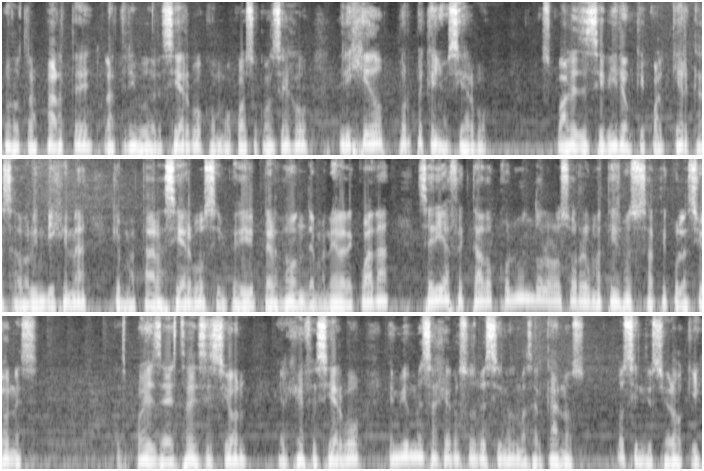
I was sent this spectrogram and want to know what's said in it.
Por otra parte, la tribu del ciervo convocó a su consejo dirigido por Pequeño Ciervo, los cuales decidieron que cualquier cazador indígena que matara ciervos sin pedir perdón de manera adecuada sería afectado con un doloroso reumatismo en sus articulaciones. Después de esta decisión, el jefe ciervo envió un mensajero a sus vecinos más cercanos, los indios Cherokee.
